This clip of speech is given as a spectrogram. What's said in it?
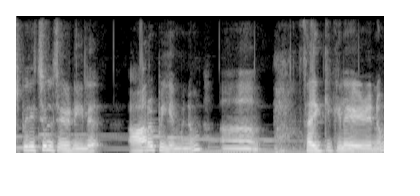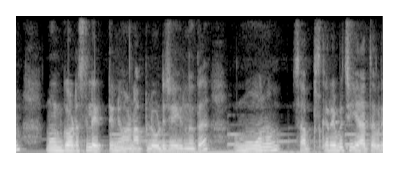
സ്പിരിച്വൽ ജേണിയിൽ ആറ് പി എമ്മിനും സൈക്കിക്കിൽ ഏഴിനും മൂൺ ഗോഡസിൽ എട്ടിനുമാണ് അപ്ലോഡ് ചെയ്യുന്നത്. മൂന്നും സബ്സ്ക്രൈബ് ചെയ്യാത്തവർ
